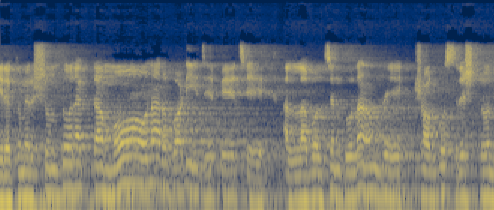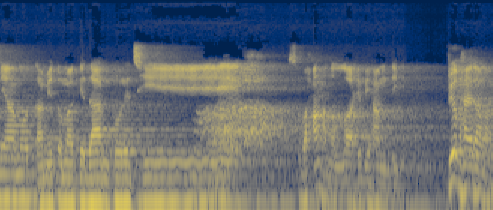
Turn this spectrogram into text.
এরকমের সুন্দর একটা মন আর বডি যে পেয়েছে, আল্লাহ বলছেন, গোলাম রে, সর্বশ্রেষ্ঠ নিয়ামত আমি তোমাকে দান করেছি। প্রিয় ভাইরা আমার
